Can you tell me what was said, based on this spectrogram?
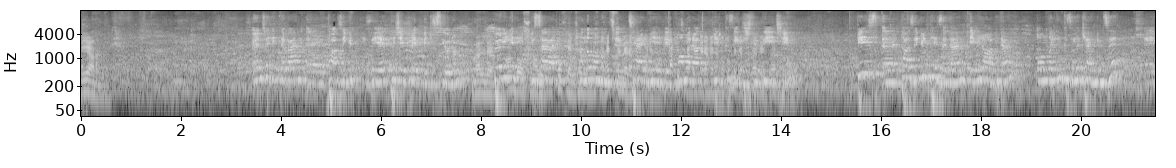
Niye hanım? Öncelikle ben e, Tazegül teyzeye teşekkür etmek istiyorum. Vallahi Böyle güzel, hanım hanım. hanımcı, terbiyeli, hamarat bir kız yetiştirdiği için biz e, Tazegül teyzeden, Emir abiden onların kızını kendimize e,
